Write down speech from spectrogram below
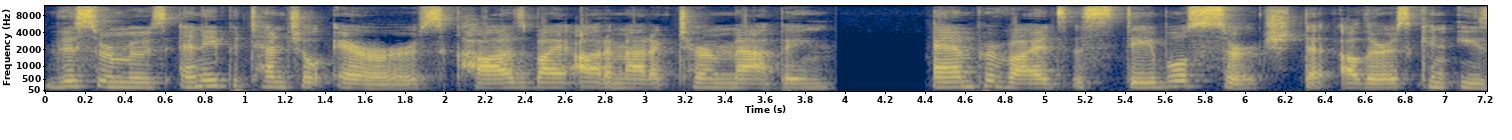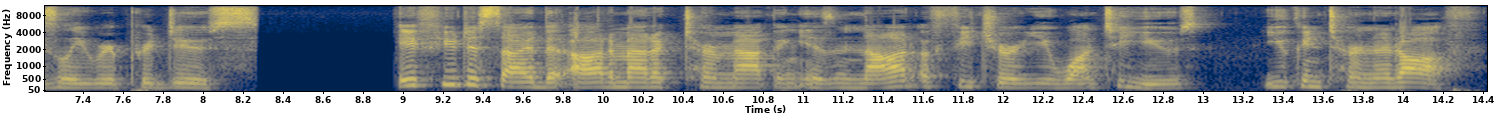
this removes any potential errors caused by automatic term mapping and provides a stable search that others can easily reproduce. If you decide that automatic term mapping is not a feature you want to use, you can turn it off.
